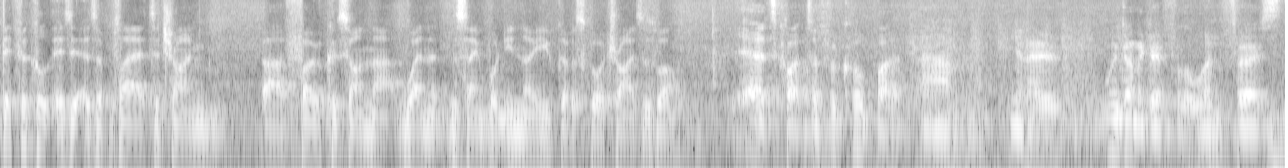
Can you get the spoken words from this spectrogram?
difficult is it as a player to try and uh, focus on that when at the same point you know you've got to score tries as well? Yeah, it's quite difficult, but um, you know we're going to go for the win first.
